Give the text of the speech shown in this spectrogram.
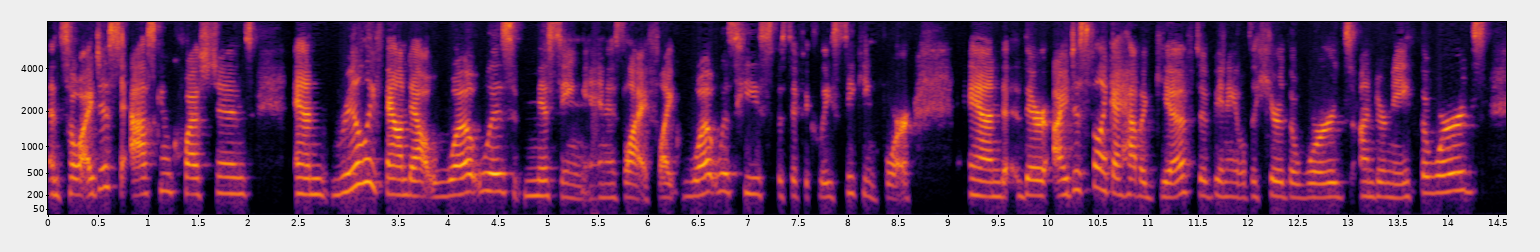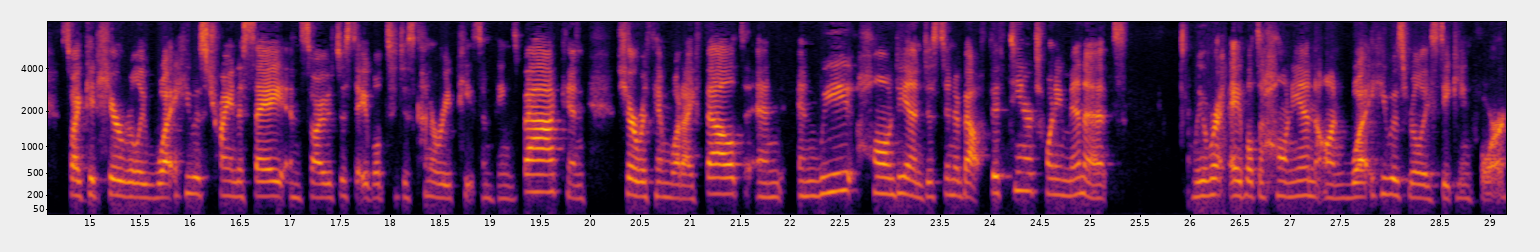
And so i just asked him questions and really found out what was missing in his life like what was he specifically seeking for and there i just feel like i have a gift of being able to hear the words underneath the words. So i could hear really what he was trying to say. And so i was just able to just kind of repeat some things back and share with him what i felt. And and we honed in just in about 15 or 20 minutes we were able to hone in on what he was really seeking for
